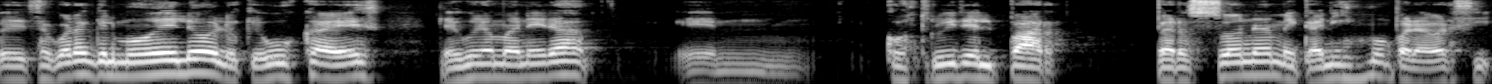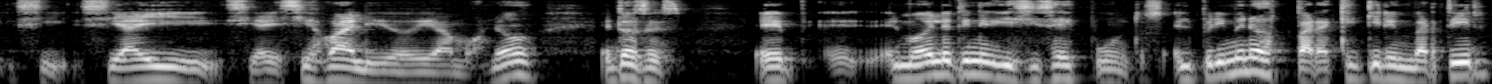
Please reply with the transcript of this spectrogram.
Eh, ¿Se acuerdan que el modelo lo que busca es, de alguna manera, em, construir el par persona, mecanismo para ver si, si, si, hay, si, hay, si es válido, digamos, ¿no? Entonces, eh, eh, el modelo tiene 16 puntos. El primero es para qué quiere invertir.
